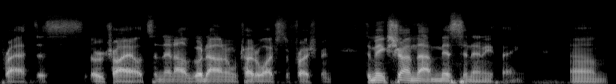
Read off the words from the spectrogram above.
practice or tryouts, and then I'll go down and try to watch the freshmen to make sure I'm not missing anything. Um,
